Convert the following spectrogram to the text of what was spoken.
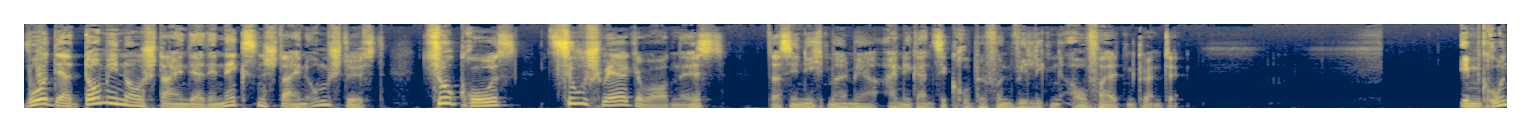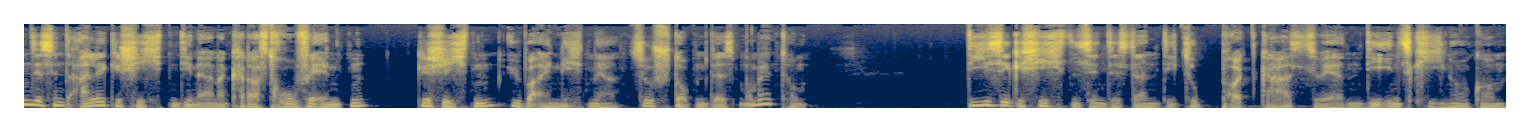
wo der Dominostein, der den nächsten Stein umstößt, zu groß, zu schwer geworden ist, dass sie nicht mal mehr eine ganze Gruppe von Willigen aufhalten könnte. Im Grunde sind alle Geschichten, die in einer Katastrophe enden, Geschichten über ein nicht mehr zu stoppendes Momentum. Diese Geschichten sind es dann, die zu Podcasts werden, die ins Kino kommen,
